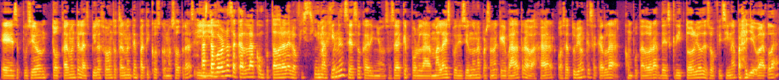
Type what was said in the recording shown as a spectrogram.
eh, se pusieron totalmente las pilas, fueron totalmente empáticos con nosotras. Y Hasta fueron a sacar la computadora de la oficina. Imagínense eso, cariños. O sea, que por la mala disposición de una persona que va a trabajar, o sea, tuvieron que sacar la computadora de escritorio de su oficina para llevarla.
